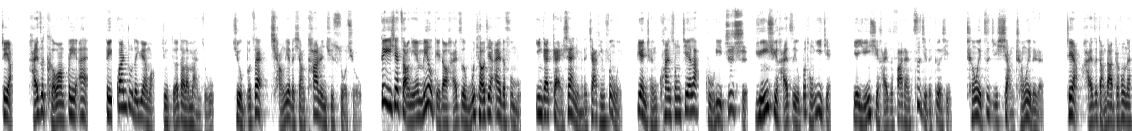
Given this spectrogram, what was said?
这样孩子渴望被爱、被关注的愿望就得到了满足，就不再强烈的向他人去索求。对一些早年没有给到孩子无条件爱的父母，应该改善你们的家庭氛围，变成宽松接纳、鼓励支持，允许孩子有不同意见，也允许孩子发展自己的个性，成为自己想成为的人。这样孩子长大之后呢？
